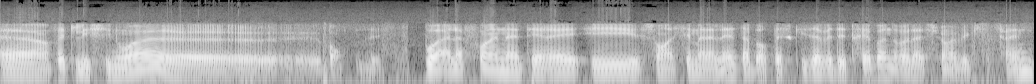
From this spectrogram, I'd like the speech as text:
Euh, en fait, les Chinois, euh, bon, voient à la fois un intérêt et sont assez mal à l'aise. D'abord parce qu'ils avaient des très bonnes relations avec l'Ukraine.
